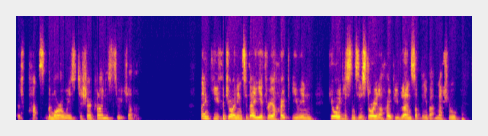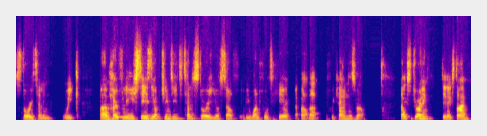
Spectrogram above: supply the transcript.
which perhaps the moral is to show kindness to each other. Thank you for joining today, Year 3. I hope you enjoyed listening to the story and I hope you've learned something about National Storytelling Week. Um, hopefully you seize the opportunity to tell a story yourself. It'd be wonderful to hear about that if we can as well. Thanks for joining. See you next time.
